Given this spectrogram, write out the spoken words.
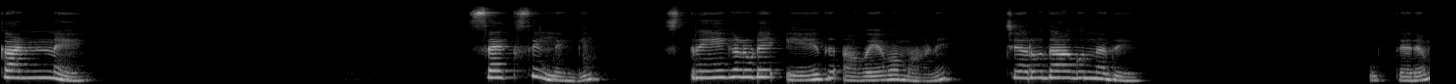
കണ്ണ്. സെക്സ് ഇല്ലെങ്കിൽ സ്ത്രീകളുടെ ഏത് അവയവമാണ് ചെറുതാകുന്നത്? ഉത്തരം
